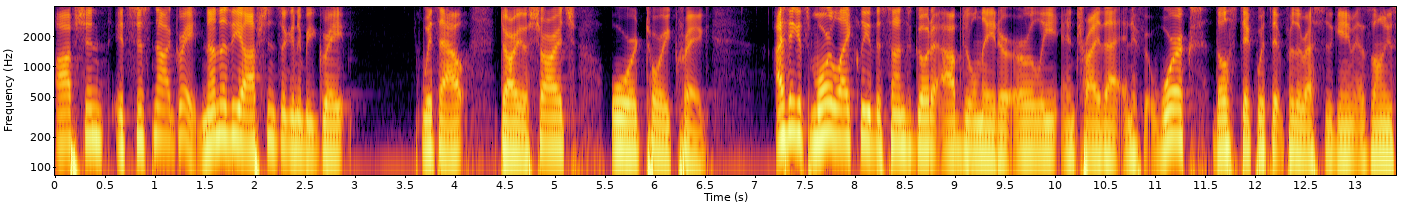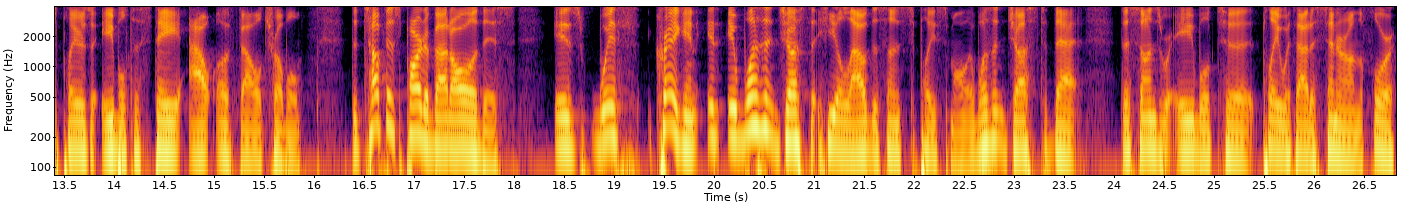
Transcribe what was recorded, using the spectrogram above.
option. It's just not great. None of the options are going to be great without Dario Saric or Torrey Craig. I think it's more likely the Suns go to Abdul Nader early and try that, and if it works, they'll stick with it for the rest of the game as long as players are able to stay out of foul trouble. The toughest part about all of this is with Craig, and it, it wasn't just that he allowed the Suns to play small. It wasn't just that the Suns were able to play without a center on the floor.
